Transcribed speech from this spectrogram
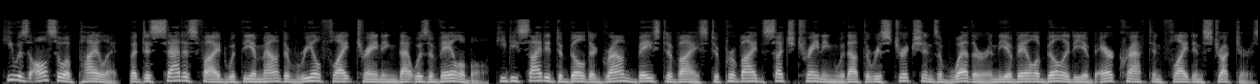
He was also a pilot, but dissatisfied with the amount of real flight training that was available, he decided to build a ground-based device to provide such training without the restrictions of weather and the availability of aircraft and flight instructors.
